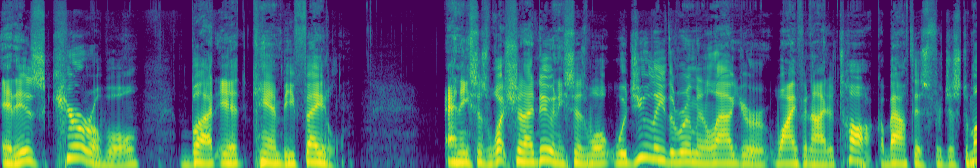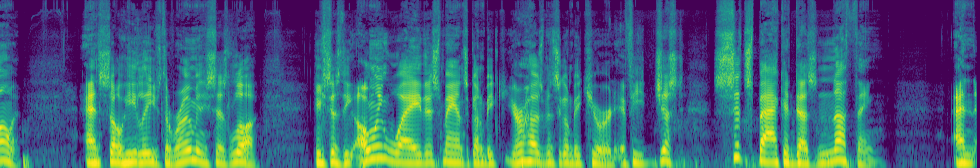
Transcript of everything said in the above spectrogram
it is curable, but it can be fatal." And he says, What should I do? And he says, Well, would you leave the room and allow your wife and I to talk about this for just a moment? And so he leaves the room and he says, Look, he says, the only way this man's going to be, your husband's going to be cured if he just sits back and does nothing. And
